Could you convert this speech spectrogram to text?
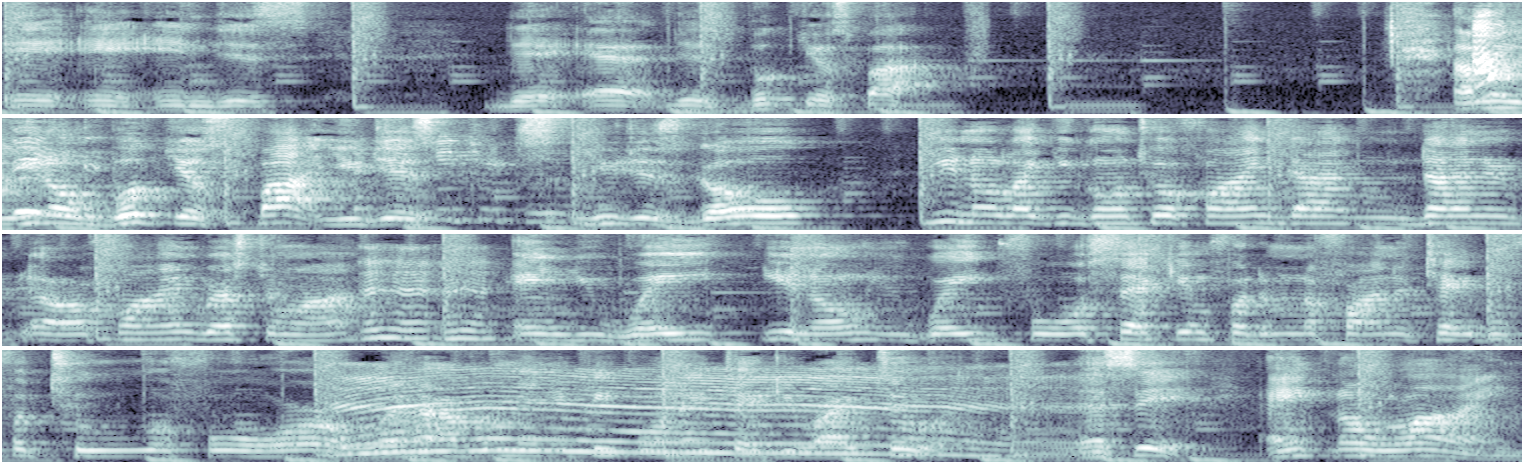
and, and, and just they, uh, just book your spot. I I mean, you don't book your spot. You you just table. you just go. You know, like you're going to a fine dining, dining uh, fine restaurant, Mm-hmm, and you wait. You know, you wait for a second for them to find a table for two or four or whatever many people, and they take you right to it. Mm. That's it. Ain't no line.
